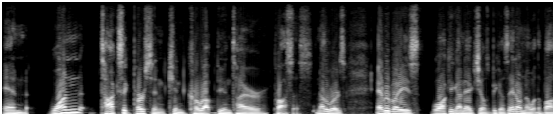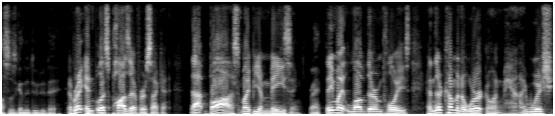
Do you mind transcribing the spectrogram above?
And one toxic person can corrupt the entire process. In other words, everybody's walking on eggshells because they don't know what the boss is going to do today. Right. And let's pause there for a second. That boss might be amazing. Right. They might love their employees and they're coming to work going, man, I wish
